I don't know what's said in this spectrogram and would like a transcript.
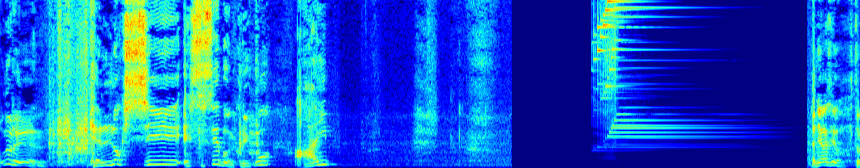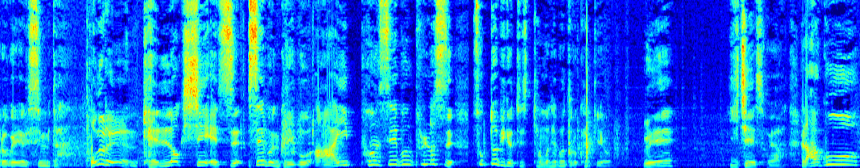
오늘은 갤럭시 S7 그리고 아이 안녕하세요. 도로그의 열스입니다. 오늘은 갤럭시 S7 그리고 아이폰 7 플러스 속도 비교 테스트 한번 해보도록 할게요. 왜 이제서야? 라고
